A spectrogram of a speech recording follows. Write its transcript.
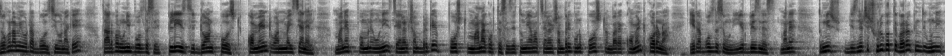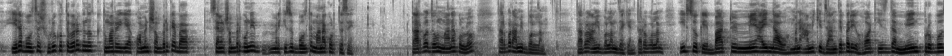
যখন আমি ওটা বলছি ওনাকে, তারপর উনি বলতেছে please don't post comment on my channel মানে মানে উনি চ্যানেল সম্পর্কে পোস্ট মানা করতেছে যে, তুমি আমার চ্যানেল সম্পর্কে কোনো পোস্ট বা কমেন্ট করো না। এটা বলতেছে উনি ইয়োর বিজনেস মানে তুমি বিজনেসটা শুরু করতে পারো, কিন্তু উনি এটা বলছে শুরু করতে পারো, কিন্তু তোমার ইয়া কমেন্ট সম্পর্কে বা চ্যানেল সম্পর্কে উনি মানে কিছু বলতে মানা করতেছে। তারপর যখন মানা করল, তারপর আমি বললাম, তারপর আমি বললাম, দেখেন, তারপর বললাম it's okay but may I know মানে আমি কি জানতে পারি what is the main purpose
